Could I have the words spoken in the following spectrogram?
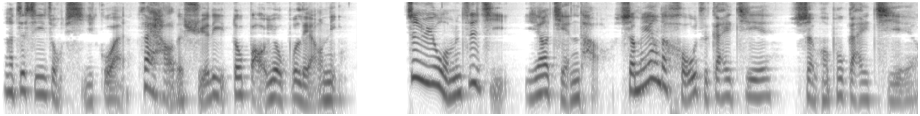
那这是一种习惯，再好的学历都保佑不了你。至于我们自己，也要检讨什么样的猴子该接，什么不该接。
